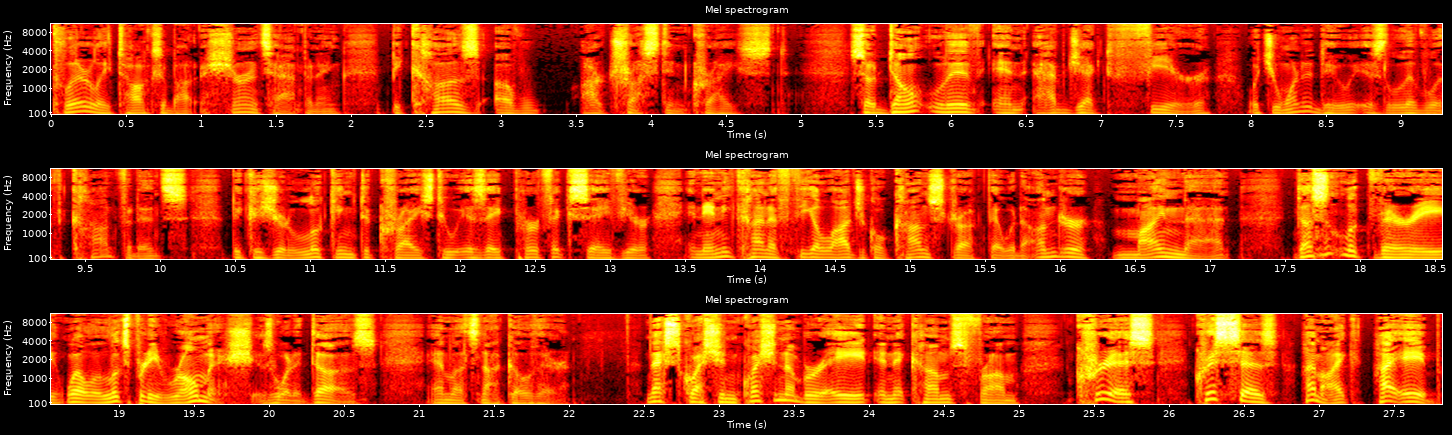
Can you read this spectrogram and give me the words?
clearly talks about assurance happening because of our trust in Christ. So don't live in abject fear. What you want to do is live with confidence because you're looking to Christ, who is a perfect Savior. And any kind of theological construct that would undermine that doesn't look very well, it looks pretty Romish, is what it does. And let's not go there. Next question, question number eight, and it comes from Chris. Chris says, Hi, Mike. Hi, Abe.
